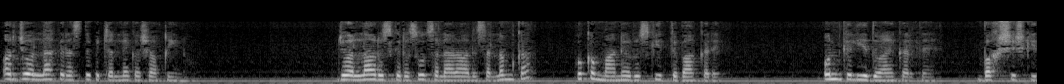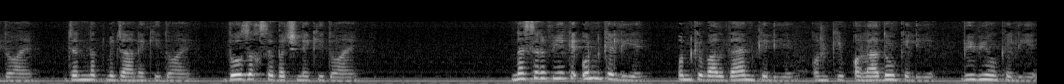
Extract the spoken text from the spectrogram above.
اور جو اللہ کے رستے پہ چلنے کا شوقین ہو۔ جو اللہ اور اس کے رسول صلی اللہ علیہ وسلم کا حکم مانے اور اس کی اتباع کرے۔ ان کے لیے دعائیں کرتے ہیں۔ بخشش کی دعائیں، جنت میں جانے کی دعائیں، دوزخ سے بچنے کی دعائیں۔ نہ صرف یہ کہ ان کے لیے، ان کے والدین کے لیے، ان کی اولادوں کے لیے، بیویوں کے لیے۔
